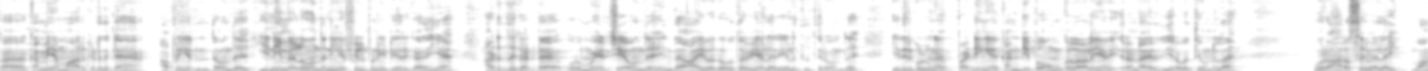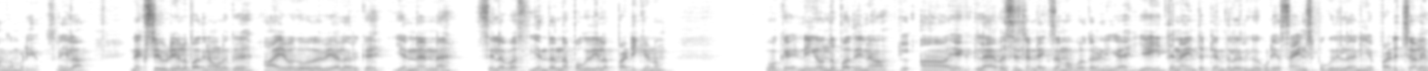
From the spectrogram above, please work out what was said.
க கம்மியாக மார்க் எடுத்துட்டேன் அப்படிங்கிறத வந்து இனிமேலும் வந்து நீங்கள் ஃபீல் பண்ணிகிட்டு இருக்காதீங்க. அடுத்த கட்ட ஒரு முயற்சியாக வந்து இந்த ஆய்வக உதவியாளர் எழுத்து தேர்வை வந்து எதிர்கொள்ளுங்கள் படிங்க. கண்டிப்பாக உங்களாலேயும் ரெண்டாயிரத்தி இருபத்தி ஒன்றில் ஒரு அரசு வேலை வாங்க முடியும் சரிங்களா? நெக்ஸ்ட் வீடியோவில் பார்த்தீங்கன்னா உங்களுக்கு ஆய்வக உதவியாளருக்கு என்னென்ன சிலபஸ் எந்தெந்த பகுதியில் படிக்கணும்? ஓகே நீங்கள் வந்து பார்த்தீங்கன்னா லேப் அசிஸ்டன்ட் எக்ஸாமை பொறுத்தவரை நீங்கள் எயித்து நைன்த்து டென்த்தில் இருக்கக்கூடிய சயின்ஸ் பகுதியில் நீங்கள் படித்தாலே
